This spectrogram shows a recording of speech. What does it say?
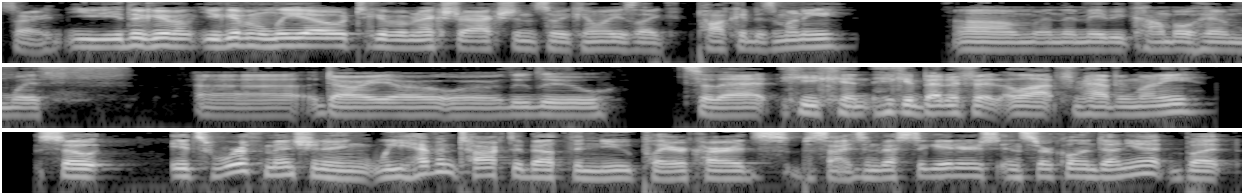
sorry you either give him you give him Leo to give him an extra action so he can always like pocket his money um and then maybe combo him with uh Dario or Lulu so that he can he can benefit a lot from having money So it's worth mentioning we haven't talked about the new player cards besides investigators in Circle Undone yet, but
